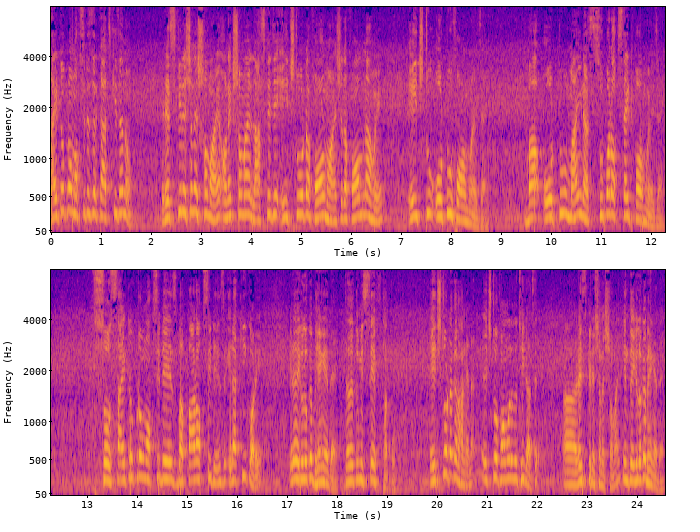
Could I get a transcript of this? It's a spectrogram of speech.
cytochrome অক্সিডেজের কাজ কি জানো? রেসপিরেশনের সময়, অনেক সময় লাস্টে যে এইচ টু ওটা ফর্ম হয়, সেটা ফর্ম না হয়ে H two O two form হয়ে যায় বা O two minus superoxide form হয়ে যায়। সো সাইটোক্রোম অক্সিডেজ বা পার অক্সিডেজ এরা কি করে? এরা এগুলোকে ভেঙে দেয়, যাতে তুমি সেফ থাকো। এইচ টুটাকে ভাঙে না। এইচ টু ফর্ম হলে তো ঠিক আছে রেসপিরেশনের সময়, কিন্তু এগুলোকে ভেঙে দেয়।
